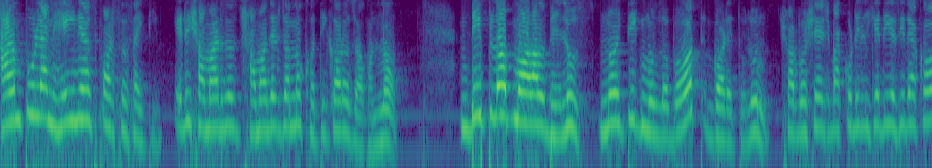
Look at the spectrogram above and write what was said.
harmful and heinous for society এটি সমাজ, সমাজের জন্য ক্ষতিকর ও জঘন্য। ডিপ্লব মরাল ভ্যালুস নৈতিক মূল্যবোধ গড়ে তুলুন। সর্বশেষ বাক্যটি লিখে দিয়েছি, দেখো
